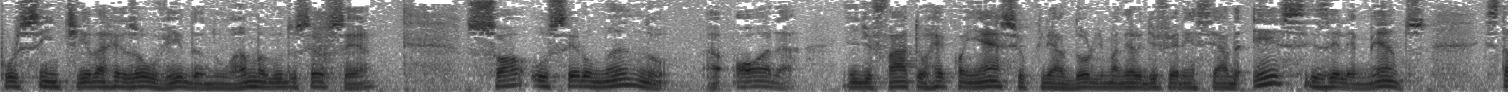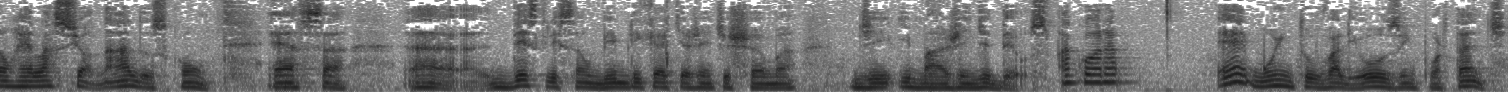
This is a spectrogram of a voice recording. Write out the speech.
por senti-la resolvida no âmago do seu ser. Só o ser humano ora e de fato reconhece o Criador de maneira diferenciada. Esses elementos estão relacionados com essa uh, descrição bíblica que a gente chama de imagem de Deus. Agora, é muito valioso e importante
